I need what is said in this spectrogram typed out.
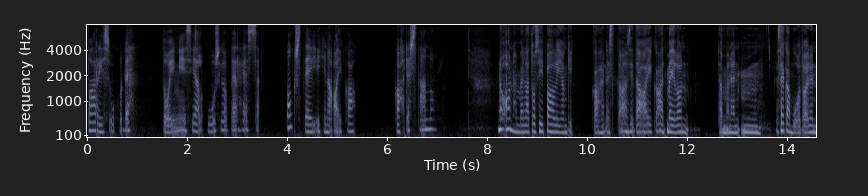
parisuhde toimii siellä uusioperheessä. Onko teillä ikinä aikaa kahdestaan olla? No onhan meillä tosi paljonkin kahdestaan sitä aikaa. Että meillä on tämmöinen mm, sekamuotoinen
